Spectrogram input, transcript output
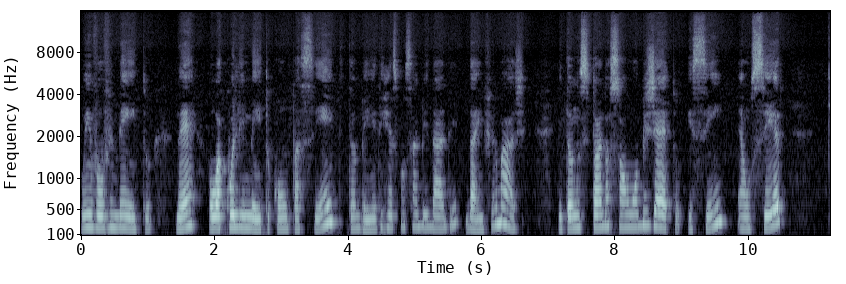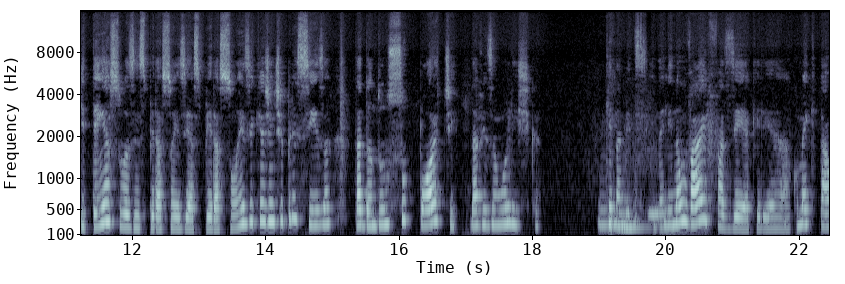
o envolvimento, né, o acolhimento com o paciente também é de responsabilidade da enfermagem. Então não se torna só um objeto, e sim é um ser que tem as suas inspirações e aspirações e que a gente precisa estar tá dando um suporte da visão holística. Uhum. Que na uhum. medicina ele não vai fazer aquele, ah, como é que está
